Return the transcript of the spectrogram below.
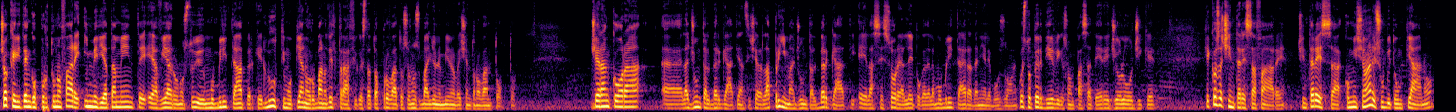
Ciò che ritengo opportuno fare immediatamente è avviare uno studio di mobilità perché l'ultimo piano urbano del traffico è stato approvato, se non sbaglio, nel 1998. C'era ancora eh, la giunta albergati, anzi c'era la prima giunta albergati e l'assessore all'epoca della mobilità era Daniele Bosone. Questo per dirvi che sono passate ere geologiche. Che cosa ci interessa fare? Ci interessa commissionare subito un piano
